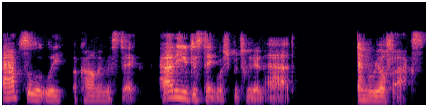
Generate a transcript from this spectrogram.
absolutely a common mistake. How do you distinguish between an ad and real facts?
